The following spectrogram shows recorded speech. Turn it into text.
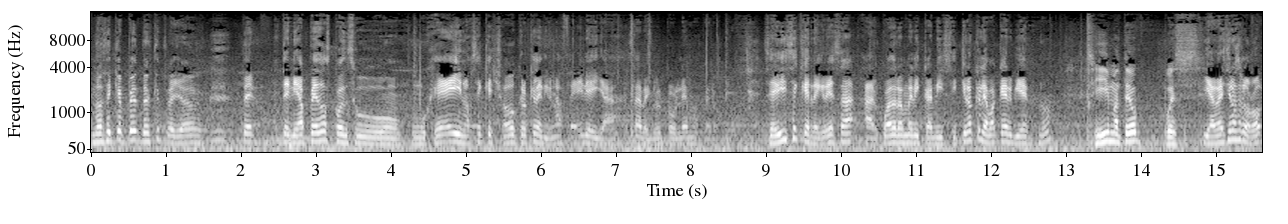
no sé qué pedo, es que traía... te- tenía pedos con su mujer y no sé qué show, creo que le dio una feria y ya se arregló el problema, pero... Se dice que regresa al cuadro americanista y creo que le va a caer bien, ¿no? Sí, Mateo, pues. Y a ver si no se lo ro-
